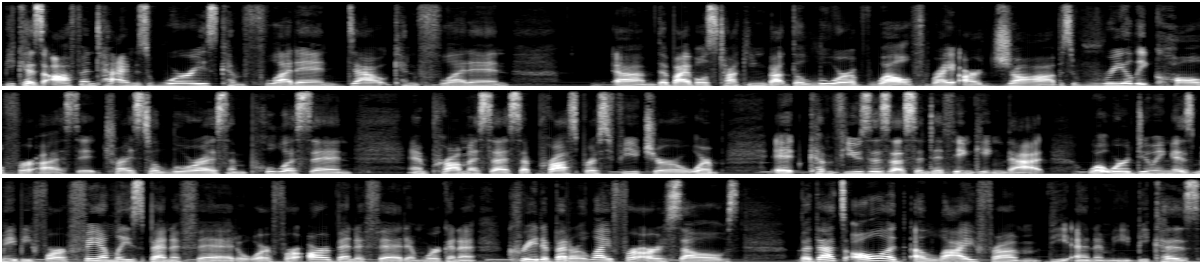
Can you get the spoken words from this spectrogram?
Because oftentimes worries can flood in, doubt can flood in, um, the Bible is talking about the lure of wealth, right? Our jobs really call for us. It tries to lure us and pull us in and promise us a prosperous future, or it confuses us into thinking that what we're doing is maybe for our family's benefit or for our benefit, and we're going to create a better life for ourselves. But that's all a, a lie from the enemy because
